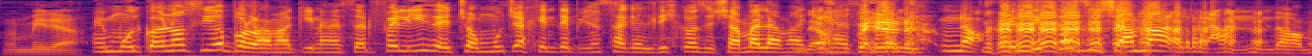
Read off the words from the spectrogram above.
Mira. Es muy conocido por La Máquina de Ser Feliz. De hecho, mucha gente piensa que el disco se llama La Máquina No, de Ser Feliz. No. el disco se llama Random.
